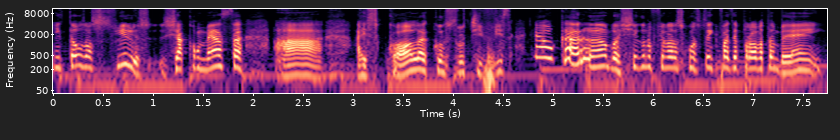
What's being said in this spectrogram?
Então os nossos filhos já começa a a escola construtivista é o caramba. Chega no final das contas tem que fazer prova também.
